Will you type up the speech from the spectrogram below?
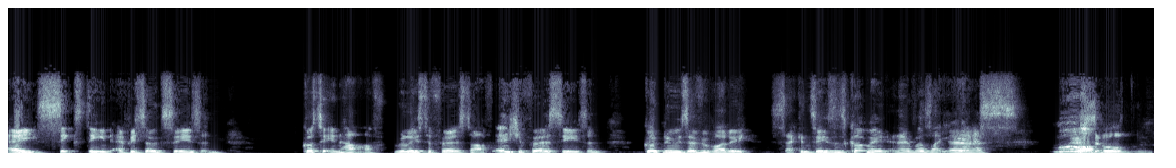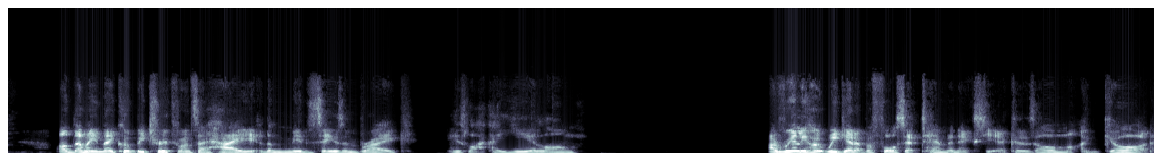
a 16 episode season, cut it in half, release the first half. Here's your first season. Good news, everybody. Second season's coming, and everyone's like, Yeah. yes, more. well, I mean, they could be truthful and say, hey, the mid season break is like a year long. I really hope we get it before September next year because, oh my God.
